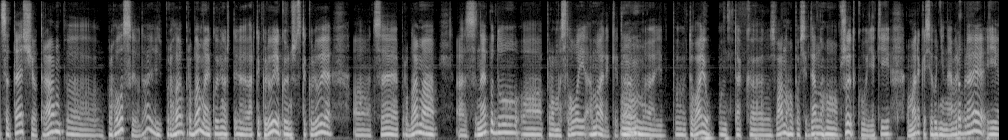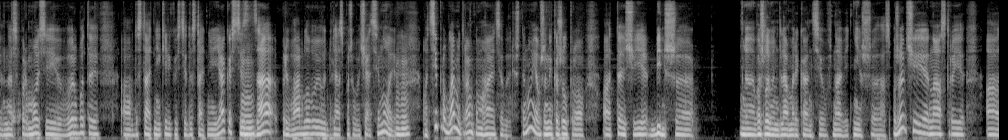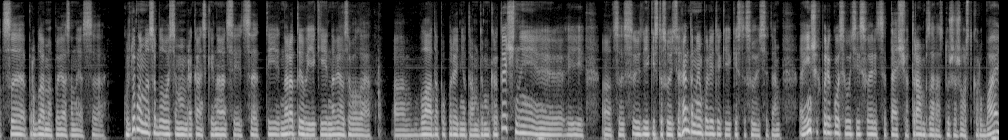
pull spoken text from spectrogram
Це те, що Трамп е, проголосив. Да? І проблема, яку він арти- артикулює, яку він жестикулює, це проблема а, знепаду промислової Америки. Там е, товарів так е, званого повсякденного вжитку, які Америка сьогодні не виробляє і не спромозі виробити в достатній кількості, достатньої якості Мгм. за привабливою для споживача ціною. Угу. Оці проблеми Трамп намагається вирішити. Ну, я вже не кажу про те, що є більш е, е, важливим для американців навіть ніж е, споживчі настрої, а це проблеми пов'язані з культурними особливостями американської нації, це ті наративи, які нав'язувала влада попередньо там демократичні, е, і це які стосуються гендерної політики, які стосуються там інших перекосів у цій сфері, це те, що Трамп зараз дуже жорстко рубає.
